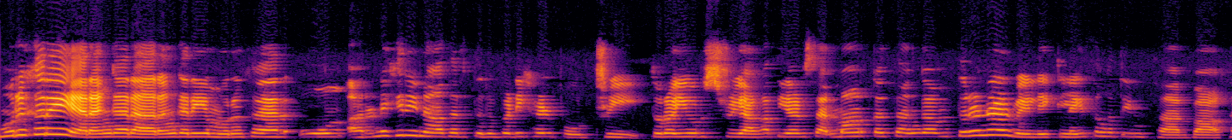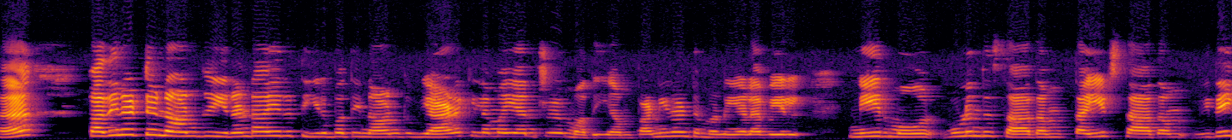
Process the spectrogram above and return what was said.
முருகரே அரங்கர் அரங்கரே முருகர். ஓம் அருணகிரிநாதர் திருவடிகள் போற்றி. துறையூர் ஸ்ரீ அகத்தியர் சன்மார்க்க சங்கம் திருநெல்வேலி கிளை சங்கத்தின் சார்பாக பதினெட்டு நான்கு இரண்டாயிரத்தி இருபத்தி நான்கு வியாழக்கிழமை அன்று மதியம் பன்னிரண்டு மணியளவில் நீர்மோர் உளுந்து சாதம் தயிர் சாதம் விதை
